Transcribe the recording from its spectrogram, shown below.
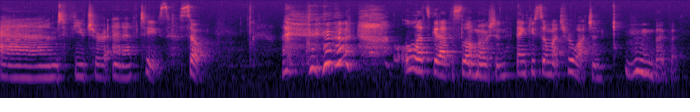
and future NFTs. So Let's get out the slow motion. Thank you so much for watching. Bye-bye.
